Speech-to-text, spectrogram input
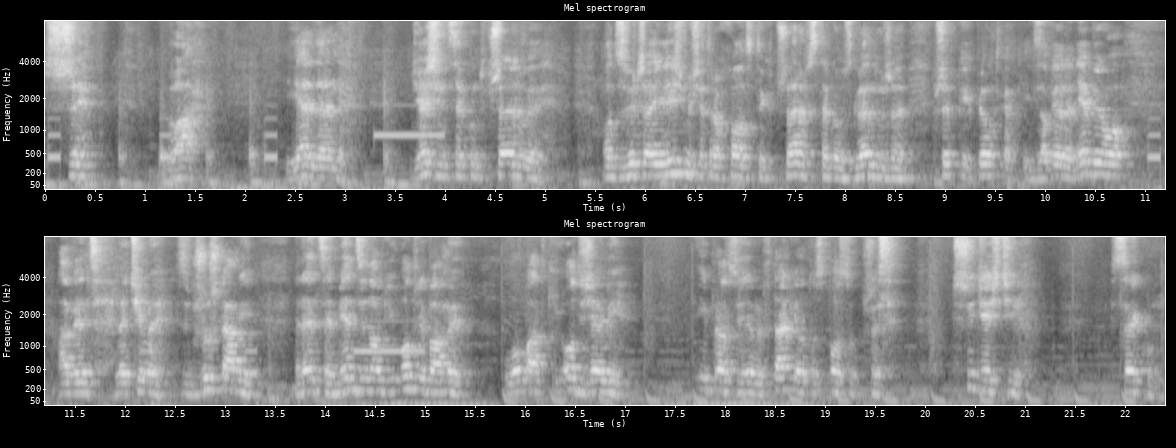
Trzy, dwa, jeden. 10 sekund przerwy. Odzwyczailiśmy się trochę od tych przerw z tego względu, że w szybkich piątkach ich za wiele nie było, a więc lecimy z brzuszkami, ręce między nogi, odrywamy łopatki od ziemi i pracujemy w taki oto sposób przez 30 sekund.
